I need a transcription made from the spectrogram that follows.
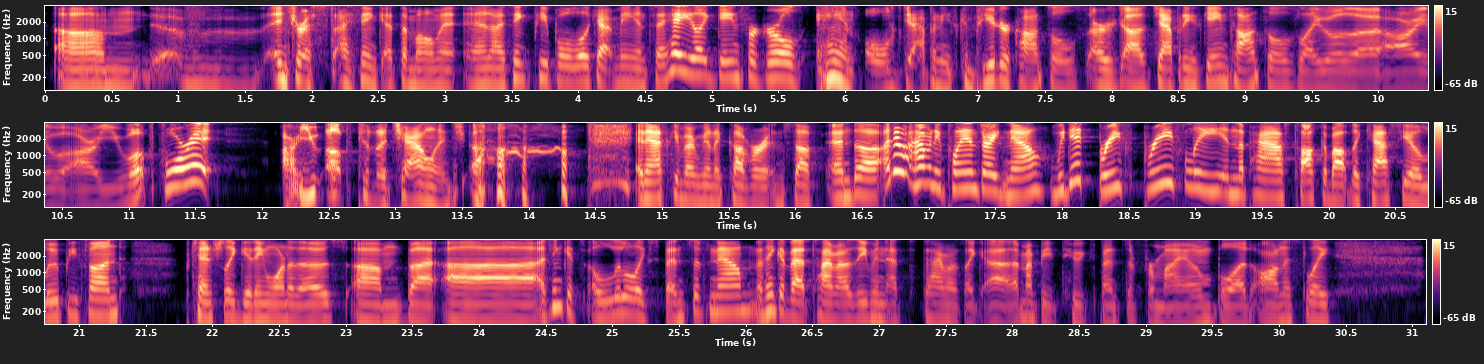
um, interest, I think, at the moment. And I think people look at me and say, hey, you like games for girls and old Japanese computer consoles or uh, Japanese game consoles. Like, well, uh, are you are you up for it? Are you up to the challenge? and asking if I'm going to cover it and stuff. And uh, I don't have any plans right now. We did brief, briefly in the past talk about the Casio Loopy Fund, potentially getting one of those. Um, but uh, I think it's a little expensive now. I think at that time I was even at the time I was like, uh, that might be too expensive for my own blood, honestly.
